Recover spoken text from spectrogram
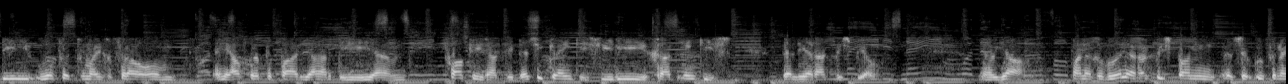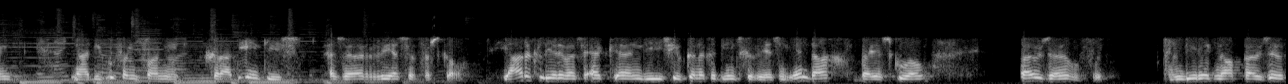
die hoof het vir my gevra om in die afgelope paar jaar die ehm um, hockey rugby, dis die kleintjies hierdie graad eentjies te leer rugby speel. Nou ja, van 'n gewone rugby span is 'n oefening na die oefening van graad eentjies is 'n reuse verskil. Jare gelede was ek in die sielkundige diens gewees en eendag by 'n skool pouse of direk na pouse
